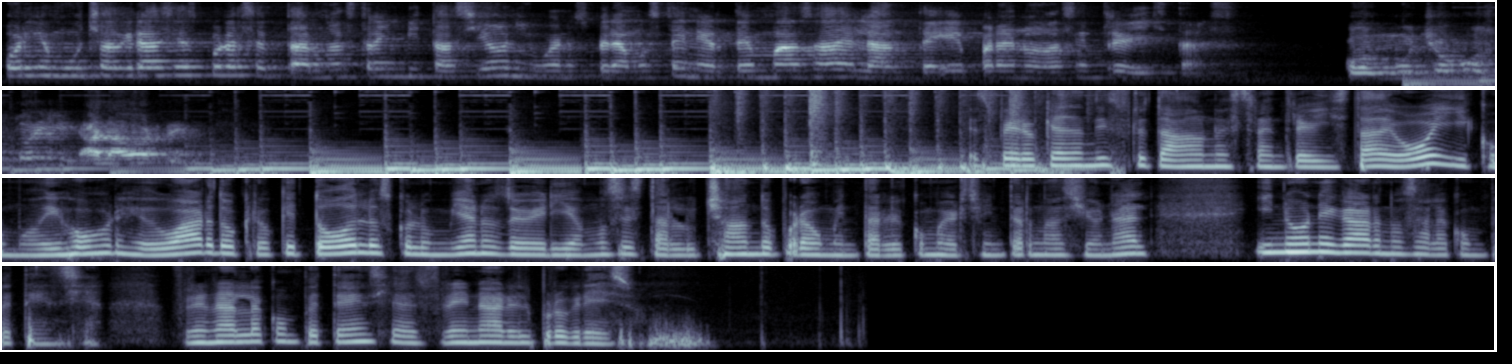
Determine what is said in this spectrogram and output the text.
Jorge, muchas gracias por aceptar nuestra invitación y bueno, esperamos tenerte más adelante para nuevas entrevistas. Con mucho gusto y a la orden. Espero que hayan disfrutado nuestra entrevista de hoy y como dijo Jorge Eduardo, creo que todos los colombianos deberíamos estar luchando por aumentar el comercio internacional y no negarnos a la competencia. Frenar la competencia es frenar el progreso.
